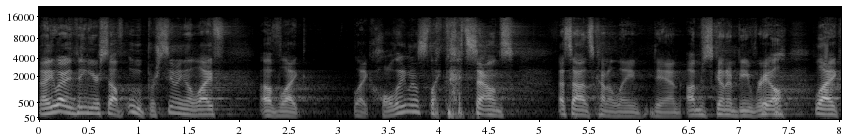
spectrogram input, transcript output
Now you might be thinking to yourself, ooh, pursuing a life of like, like holiness, like that sounds that sounds kind of lame, Dan. I'm just gonna be real. Like,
